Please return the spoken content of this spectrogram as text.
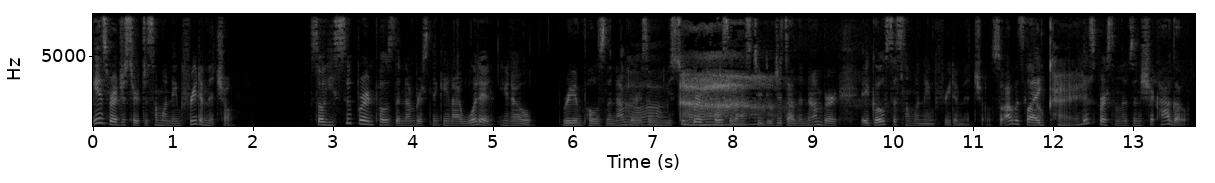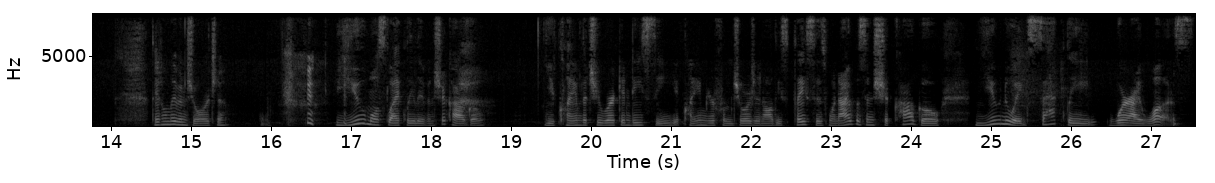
is registered to someone named Frida Mitchell. So he superimposed the numbers thinking I wouldn't, you know, reimpose the numbers. And when you ah. superimpose the last two digits on the number, it goes to someone named Frida Mitchell. So I was like, Okay. this person lives in Chicago. They don't live in Georgia. you most likely live in Chicago. You claim that you work in DC. You claim you're from Georgia and all these places. When I was in Chicago, you knew exactly where I was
